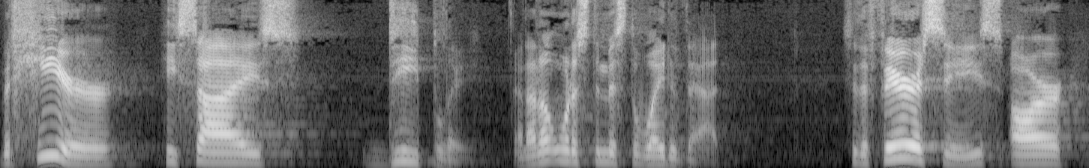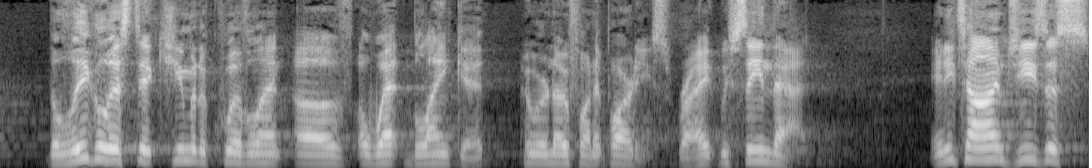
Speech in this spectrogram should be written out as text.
But here, he sighs deeply. And I don't want us to miss the weight of that. See, the Pharisees are the legalistic human equivalent of a wet blanket who are no fun at parties, right? We've seen that. Anytime Jesus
